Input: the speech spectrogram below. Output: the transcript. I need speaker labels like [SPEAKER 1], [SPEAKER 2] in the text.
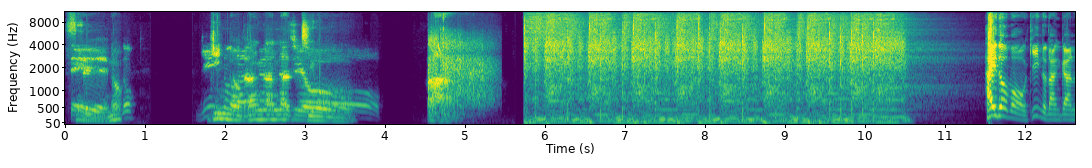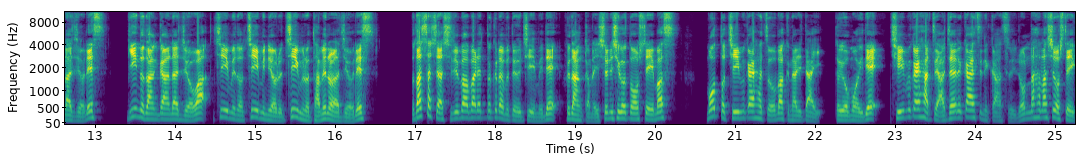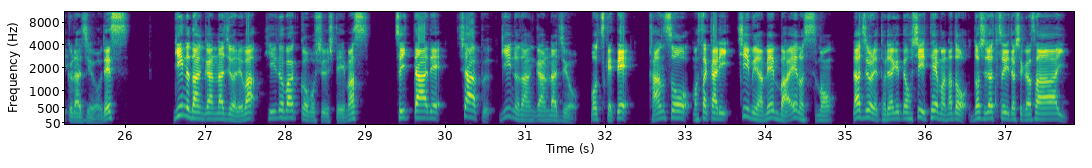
[SPEAKER 1] せーの。銀の弾丸ラジオ。
[SPEAKER 2] はいどうも、銀の弾丸ラジオです。銀の弾丸ラジオは、チームのチームによるチームのためのラジオです。私たちはシルバーバレットクラブというチームで、普段から一緒に仕事をしています。もっとチーム開発を上手くなりたいという思いで、チーム開発やアジャイル開発に関するいろんな話をしていくラジオです。銀の弾丸ラジオでは、フィードバックを募集しています。ツイッターで、シャープ銀の弾丸ラジオをつけて、感想、まさかり、チームやメンバーへの質問、ラジオで取り上げてほしいテーマなど、どしどしツイートしてください。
